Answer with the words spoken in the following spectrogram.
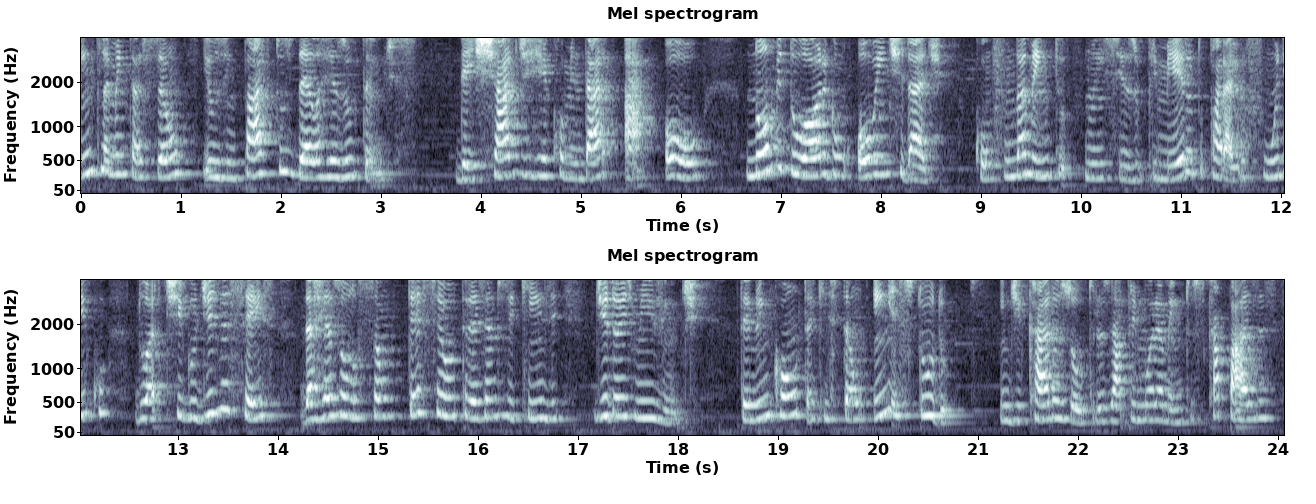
implementação e os impactos dela resultantes. Deixar de recomendar a ou nome do órgão ou entidade, com fundamento no inciso 1 do parágrafo único do artigo 16 da Resolução TCU 315 de 2020, tendo em conta que estão em estudo indicar os outros aprimoramentos capazes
